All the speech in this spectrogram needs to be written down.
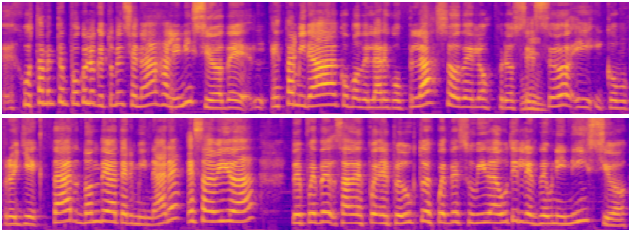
eh, justamente un poco lo que tú mencionabas al inicio, de esta mirada como de largo plazo de los procesos mm. y, como proyectar dónde va a terminar esa vida después de, o sea, después el producto después de su vida útil desde un inicio.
